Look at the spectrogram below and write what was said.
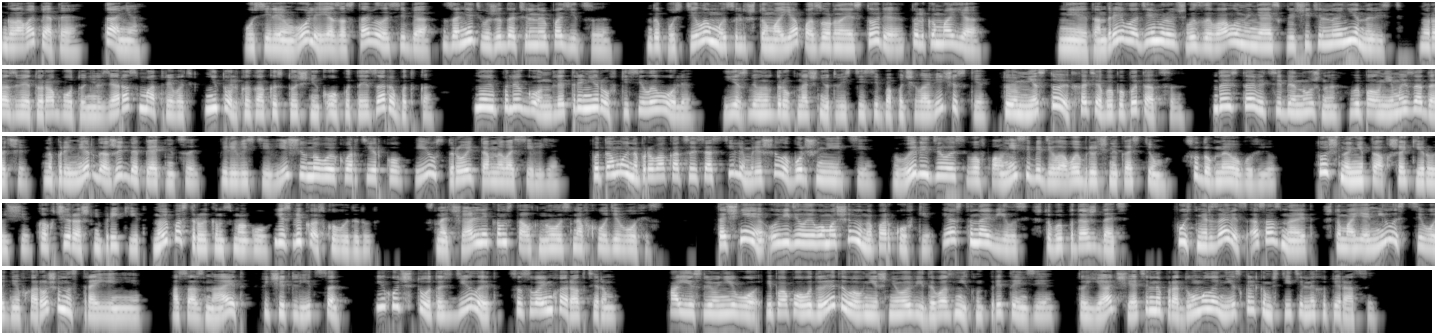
Глава пятая. Таня. Усилием воли я заставила себя занять выжидательную позицию. Допустила мысль, что моя позорная история только моя. Нет, Андрей Владимирович вызывал у меня исключительную ненависть. Но разве эту работу нельзя рассматривать не только как источник опыта и заработка, но и полигон для тренировки силы воли? Если он вдруг начнет вести себя по-человечески, то и мне стоит хотя бы попытаться. Да и ставить себе нужно выполнимые задачи. Например, дожить до пятницы, перевести вещи в новую квартирку и устроить там новоселье. Потому и на провокации со стилем решила больше не идти. Вырядилась во вполне себе деловой брючный костюм с удобной обувью. Точно не так шокирующе, как вчерашний прикид, но и по стройкам смогу, если каску выдадут. С начальником столкнулась на входе в офис. Точнее, увидела его машину на парковке и остановилась, чтобы подождать, Пусть мерзавец осознает, что моя милость сегодня в хорошем настроении. Осознает, впечатлится и хоть что-то сделает со своим характером. А если у него и по поводу этого внешнего вида возникнут претензии, то я тщательно продумала несколько мстительных операций.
